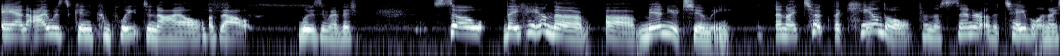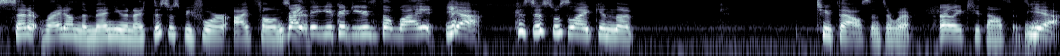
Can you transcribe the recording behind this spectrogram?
and I was in complete denial about losing my vision. So they hand the uh, menu to me, and I took the candle from the center of the table and I set it right on the menu. And I this was before iPhones. Right, with- that you could use the light. yeah, because this was like in the 2000s or whatever. Early two thousands. Yeah.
